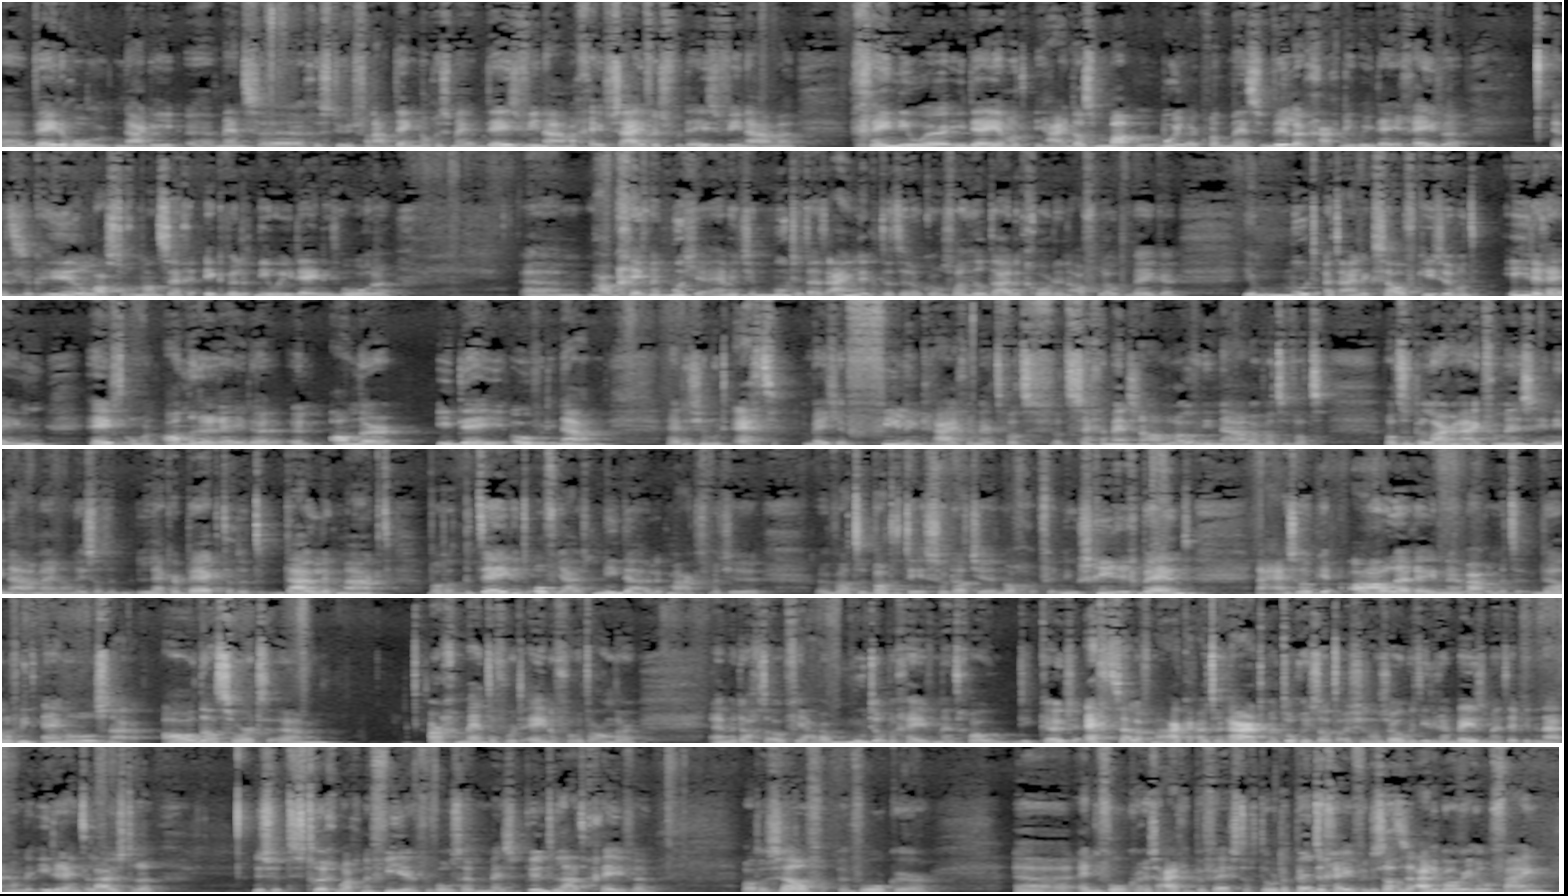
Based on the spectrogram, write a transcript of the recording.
uh, wederom naar die uh, mensen gestuurd. Van nou, denk nog eens mee op deze vier namen. Geef cijfers voor deze vier namen. Geen nieuwe ideeën. Want ja, dat is moeilijk. Want mensen willen graag nieuwe ideeën geven. En het is ook heel lastig om dan te zeggen: ik wil het nieuwe idee niet horen. Um, maar op een gegeven moment moet je. Hè, want je moet het uiteindelijk, dat is ook ons wel heel duidelijk geworden in de afgelopen weken. Je moet uiteindelijk zelf kiezen. Want iedereen heeft om een andere reden een ander idee over die naam dus je moet echt een beetje feeling krijgen met wat, wat zeggen mensen nou allemaal over die namen. Wat, wat, wat is belangrijk voor mensen in die namen. En dan is dat het lekker back, dat het duidelijk maakt wat het betekent. Of juist niet duidelijk maakt wat, je, wat, wat het is, zodat je nog nieuwsgierig bent. Nou ja, zo heb je allerlei redenen waarom het wel of niet Engels. Nou, al dat soort um, argumenten voor het een of voor het ander. En we dachten ook van ja, we moeten op een gegeven moment gewoon die keuze echt zelf maken. Uiteraard, maar toch is dat als je dan zo met iedereen bezig bent, heb je de neiging om naar iedereen te luisteren. Dus het is teruggebracht naar 4. Vervolgens hebben we mensen punten laten geven. We hadden zelf een voorkeur. En die voorkeur is eigenlijk bevestigd door de punten geven. Dus dat is eigenlijk wel weer heel fijn.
